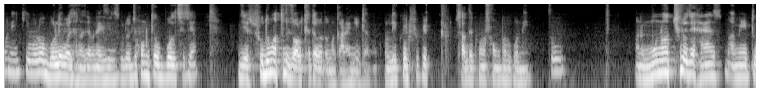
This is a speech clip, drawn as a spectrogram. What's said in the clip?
মানে কি বলব, বলে বোঝানো যাবে না এই জিনিসগুলো। যখন কেউ বলছে যে যে শুধুমাত্র জল খেতে হবে তোমাকে আড়াই লিটার লিকুইড ফিকুইড সাথে কোনো সম্পর্ক নেই। তো মানে মনে হচ্ছিল যে হ্যাঁ আমি একটু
